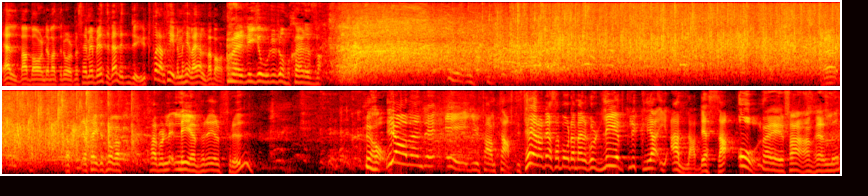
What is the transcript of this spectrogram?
Elva barn, det var inte dåligt. Men säg mig, blev det inte väldigt dyrt på den tiden med hela elva barn? Nej, vi gjorde dem själva. Jag, jag tänkte fråga farbror, le- lever er fru? Ja. Ja, men det är ju fantastiskt. Här har dessa båda människor levt lyckliga i alla dessa år. Nej, fan heller.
